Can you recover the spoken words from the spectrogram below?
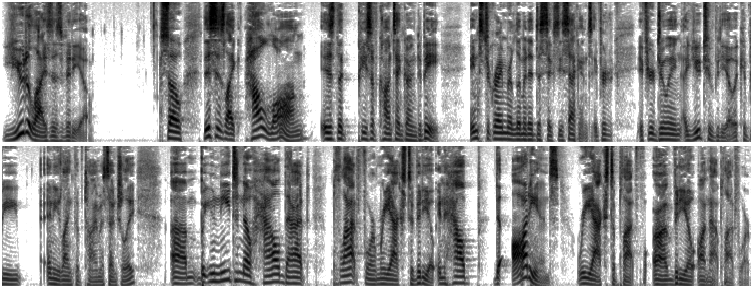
utilizes video. So this is like how long is the piece of content going to be? Instagram you're limited to 60 seconds. If you're if you're doing a YouTube video, it could be any length of time essentially. Um, but you need to know how that platform reacts to video and how the audience reacts to platform uh, video on that platform.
